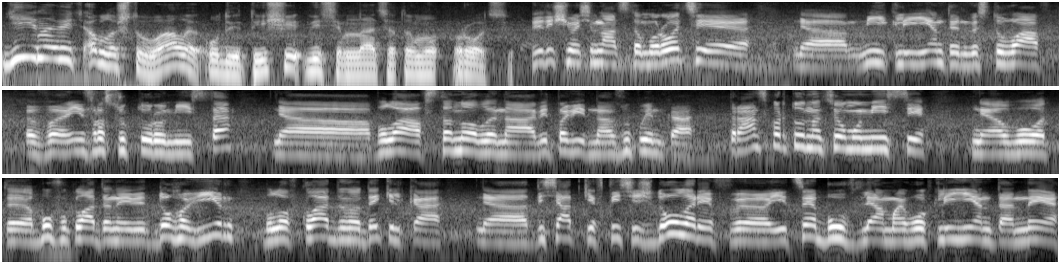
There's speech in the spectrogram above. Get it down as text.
Її навіть облаштували у 2018 році. У 2018 році е, мій клієнт інвестував в інфраструктуру міста. Е, Була встановлена відповідна зупинка транспорту на цьому місці. Е, От е, був укладений договір, було вкладено декілька е, десятків тисяч доларів. І це був для мого клієнта не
